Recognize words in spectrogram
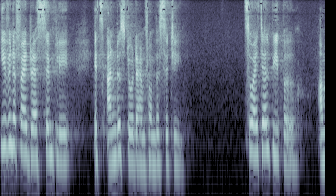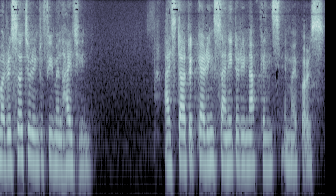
Even if I dress simply, it's understood I'm from the city. So I tell people I'm a researcher into female hygiene. I started carrying sanitary napkins in my purse.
